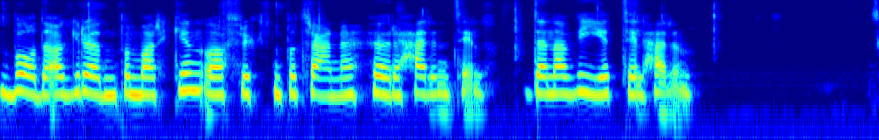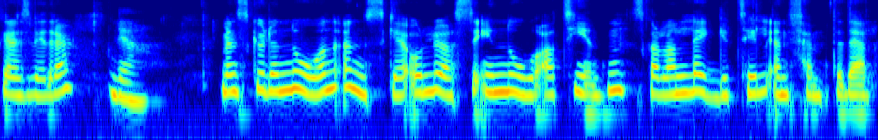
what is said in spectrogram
både av grøden på marken og av frukten på trærne, hører Herren til. Den er viet til Herren. Skal jeg lese videre? Ja. Men skulle noen ønske å løse inn noe av tienden, skal han legge til en femtedel.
